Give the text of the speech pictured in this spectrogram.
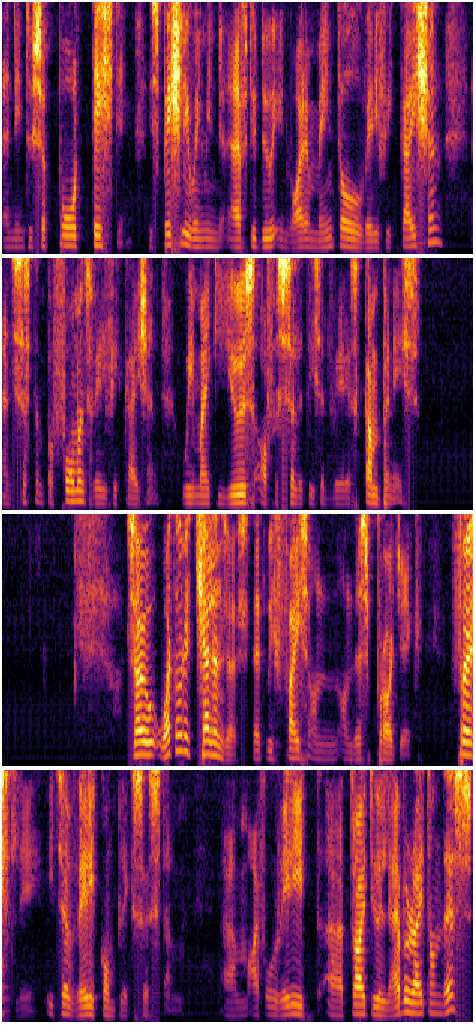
and then to support testing, especially when we have to do environmental verification and system performance verification. We make use of facilities at various companies. So, what are the challenges that we face on, on this project? Firstly, it's a very complex system. Um, I've already uh, tried to elaborate on this.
